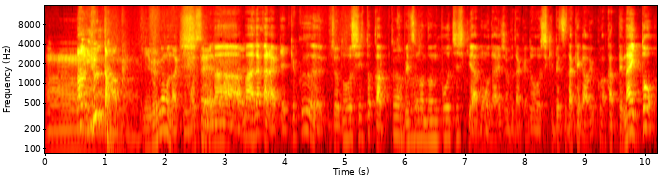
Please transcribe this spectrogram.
うーん。あいるんだ。うんいるような気もするな、えー。まあだから結局助動詞とか個別の文法知識はもう大丈夫だけど識別だけがよく分かってないと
